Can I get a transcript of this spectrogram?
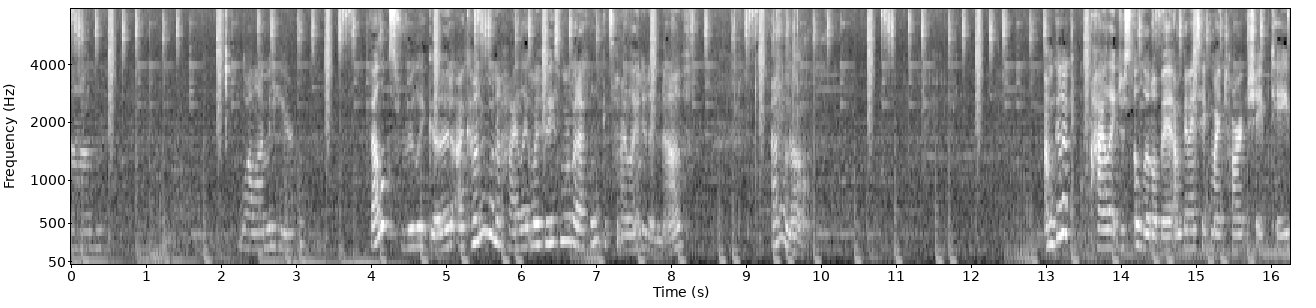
um, while I'm in here. That looks really good. I kind of want to highlight my face more, but I feel like it's highlighted enough. I don't know. I'm gonna highlight just a little bit. I'm gonna take my Tarte Shape Tape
